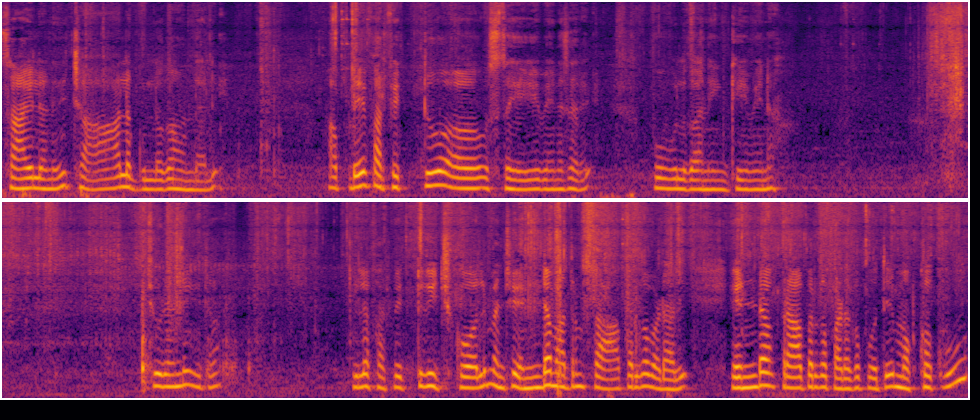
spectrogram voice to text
సాయిల్ అనేది చాలా గుల్లగా ఉండాలి. అప్పుడే పర్ఫెక్ట్ వస్తాయి ఏవైనా సరే. పువ్వులు కానీ ఇంకేమైనా. చూడండి ఇలా ఇలా పర్ఫెక్ట్గా ఇచ్చుకోవాలి. మంచి ఎండ మాత్రం ప్రాపర్గా పడాలి. ఎండ ప్రాపర్గా పడకపోతే మొక్కకు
